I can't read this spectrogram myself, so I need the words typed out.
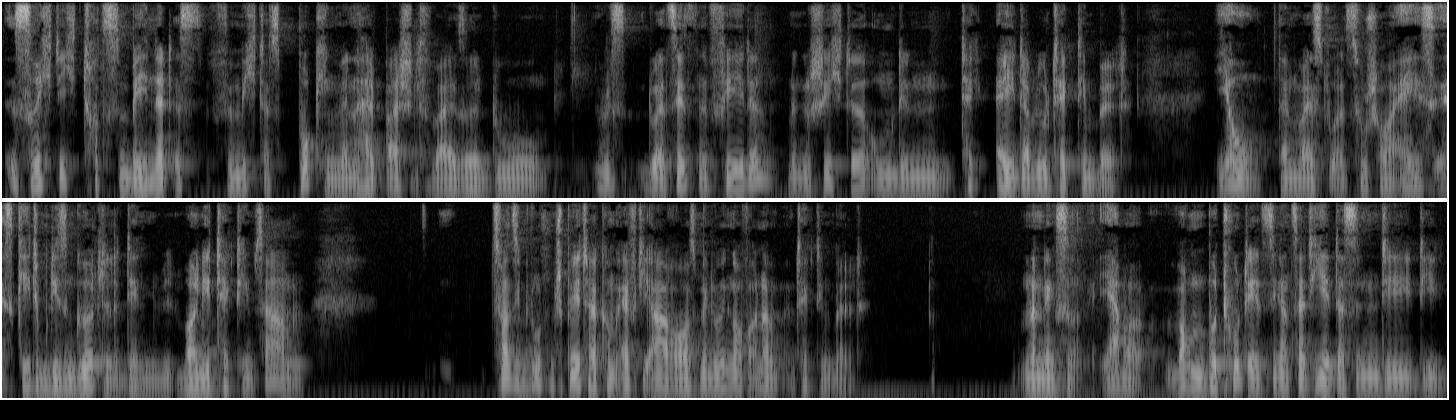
ist richtig. Trotzdem behindert ist für mich das Booking, wenn halt beispielsweise du du erzählst eine Fehde, eine Geschichte um den Tech, AW Tag Team Bild. Jo, dann weißt du als Zuschauer, ey, es, es geht um diesen Gürtel, den wollen die Tag Teams haben. 20 Minuten später kommt FDA raus mit Ring of Honor Tag Team Bild. Und dann denkst du, ja, aber warum betont ihr jetzt die ganze Zeit hier, das sind die, die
